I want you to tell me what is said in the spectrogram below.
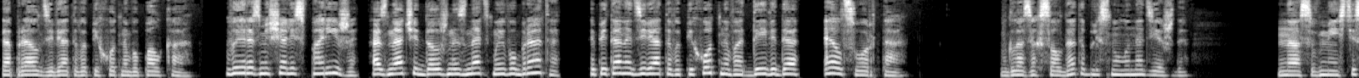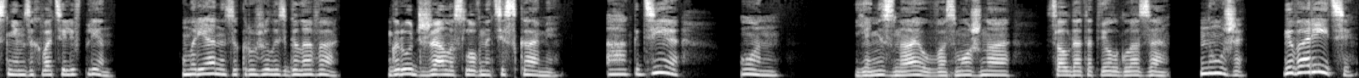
«Капрал девятого пехотного полка. Вы размещались в Париже, а значит, должны знать моего брата, капитана девятого пехотного Дэвида Элсуорта». В глазах солдата блеснула надежда. Нас вместе с ним захватили в плен. У Марианы закружилась голова, грудь сжала словно тисками. «А где он?» «Я не знаю, возможно...» Солдат отвел глаза. «Ну же, говорите!»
